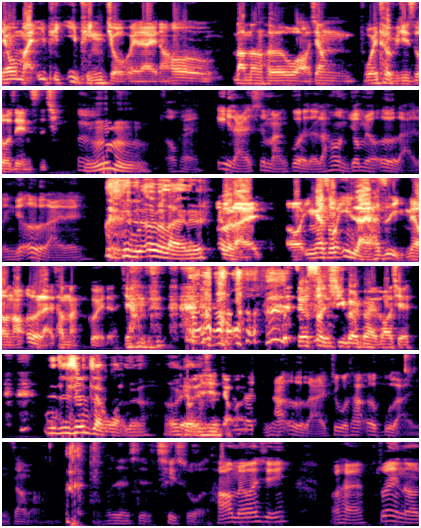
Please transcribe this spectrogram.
你要我买一瓶一瓶酒回来，然后慢慢喝，我好像不会特别去做这件事情。嗯嗯，，OK，一来是蛮贵的，然后你就没有二来了，你的二来嘞？二来嘞，二来，哦、应该说一来它是饮料，然后二来它蛮贵的，这样子，这个顺序怪怪，抱歉。你已经先讲完了。对，我就 OK，先讲完。了在等他二来，结果他二不来，你知道吗？我真是气死我了。好，没关系。OK，所以呢，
